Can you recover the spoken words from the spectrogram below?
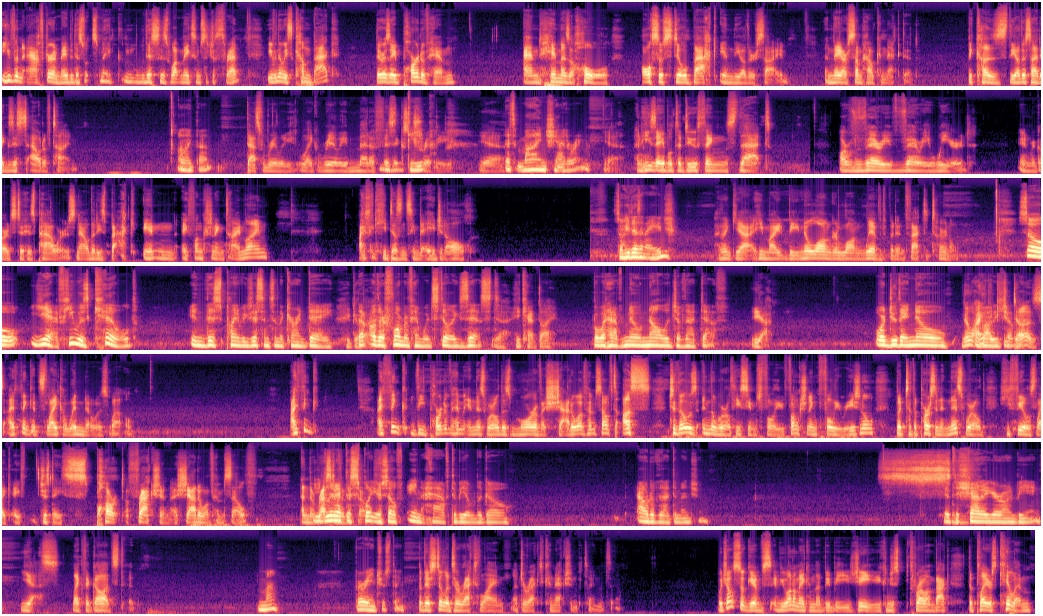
even after, and maybe this what's make this is what makes him such a threat. Even though he's come back, there is a part of him, and him as a whole, also still back in the other side, and they are somehow connected, because the other side exists out of time. I like that. That's really like really metaphysics trippy. Yeah. That's mind shattering. Yeah. And he's able to do things that are very, very weird in regards to his powers. Now that he's back in a functioning timeline, I think he doesn't seem to age at all. So he doesn't age. I think, yeah, he might be no longer long lived, but in fact eternal. So yeah, if he was killed in this plane of existence in the current day, that other form of him would still exist, Yeah, he can't die. but would have no knowledge of that death. Yeah. Or do they know? No, I think he other. does. I think it's like a window as well. I think I think the part of him in this world is more of a shadow of himself. To us, to those in the world, he seems fully functioning, fully regional. But to the person in this world, he feels like a just a part, a fraction, a shadow of himself, and the You rest of have to split yourself in half to be able to go out of that dimension. You have to shadow your own being. yes, like the gods did. Wow. Very interesting. but there's still a direct line, a direct connection between the two. Which also gives, if you want to make him the BBEG, you can just throw him back. The players kill him,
